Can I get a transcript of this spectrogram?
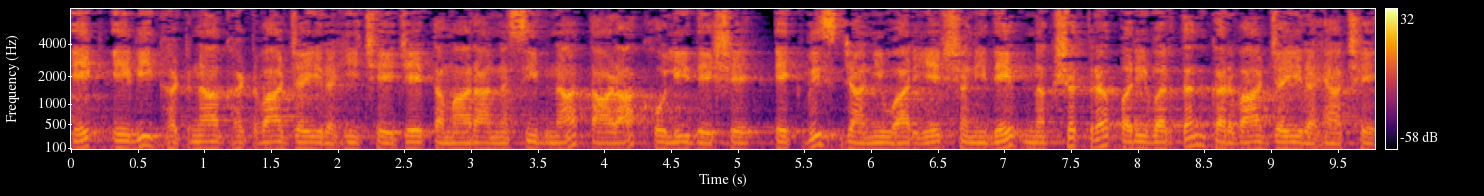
એક એવી ઘટના ઘટવા જઈ રહી છે જે તમારા નસીબના તાળા ખોલી દેશે. એકવીસ જાન્યુઆરીએ શનિદેવ નક્ષત્ર પરિવર્તન કરવા જઈ રહ્યા છે.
